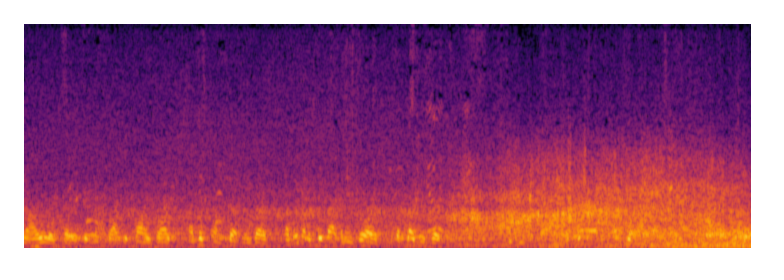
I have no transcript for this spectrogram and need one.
I always say it looks like it flies by, and this one certainly does. And we're going to sit back and enjoy the pleasures of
